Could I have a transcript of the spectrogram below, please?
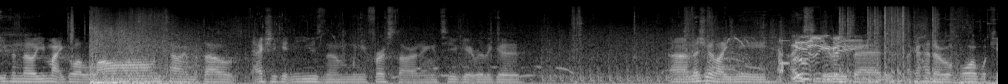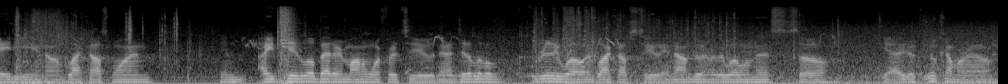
even though you might go a long time without actually getting to use them when you're first starting until you get really good. Uh, unless you're like me, I used to be really bad. Like I had a horrible KD in uh, Black Ops 1, and I did a little better in Modern Warfare 2. Then I did a little really well in Black Ops 2, and now I'm doing really well in this. So yeah, you'll, you'll come around.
